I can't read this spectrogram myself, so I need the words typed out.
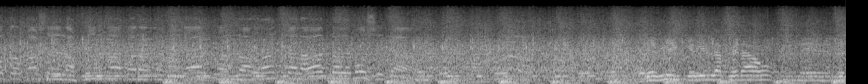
otro pase de la firma para rematar cuando arranca la banda de música. Qué bien, qué bien le ha esperado en el,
